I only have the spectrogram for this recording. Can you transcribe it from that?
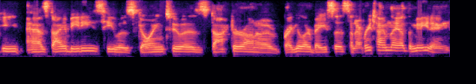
He has diabetes. He was going to his doctor on a regular basis and every time they had the meeting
